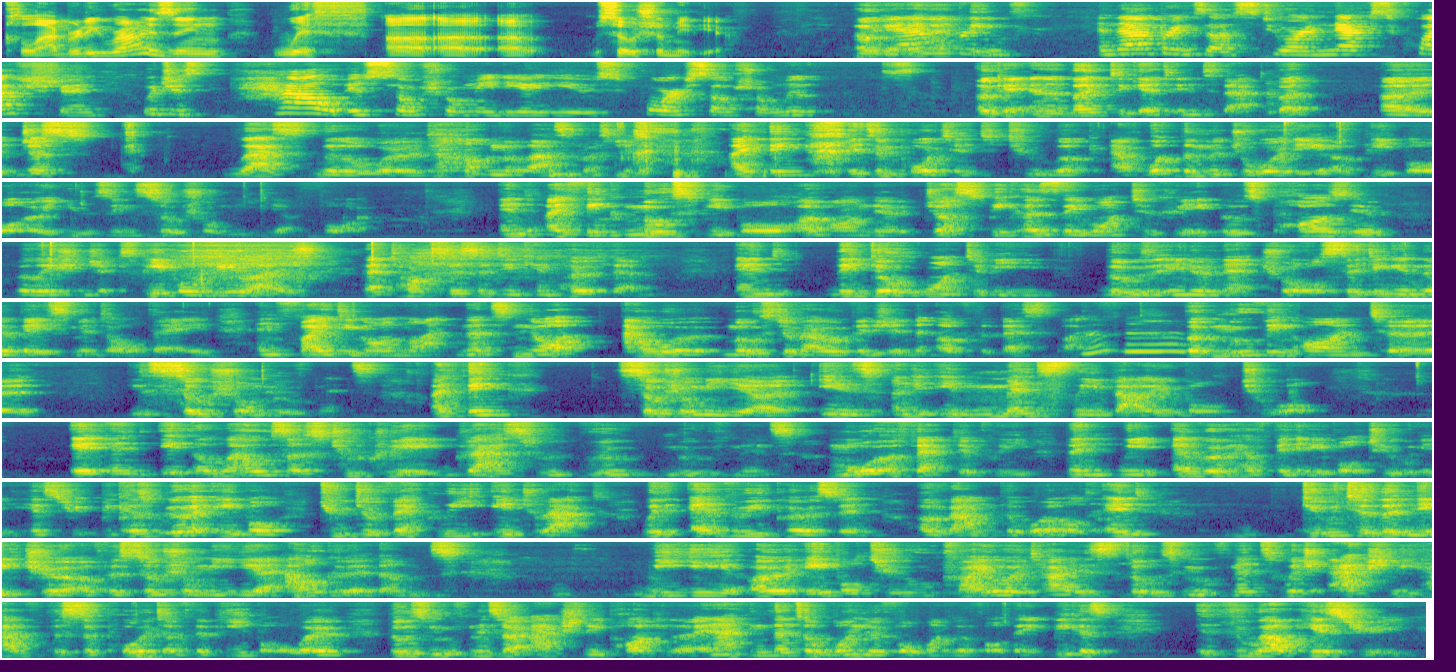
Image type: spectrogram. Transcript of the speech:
collaborative rising with uh, uh, uh, social media. Okay, and and that, I brings, think and that brings us to our next question, which is how is social media used for social movements? okay, and I'd like to get into that, but uh, just last little word on the last question. I think it's important to look at what the majority of people are using social media for. And I think most people are on there just because they want to create those positive relationships. People realize that toxicity can hurt them, and they don't want to be those internet trolls sitting in their basement all day and fighting online. And that's not our most of our vision of the best life. Mm-hmm. But moving on to social movements, I think social media is an immensely valuable tool. It, and it allows us to create grassroots movements more effectively than we ever have been able to in history because we are able to directly interact with every person around the world. And due to the nature of the social media algorithms, we are able to prioritize those movements which actually have the support of the people, where those movements are actually popular. And I think that's a wonderful, wonderful thing because throughout history,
